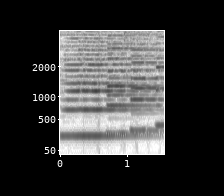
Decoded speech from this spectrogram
Música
